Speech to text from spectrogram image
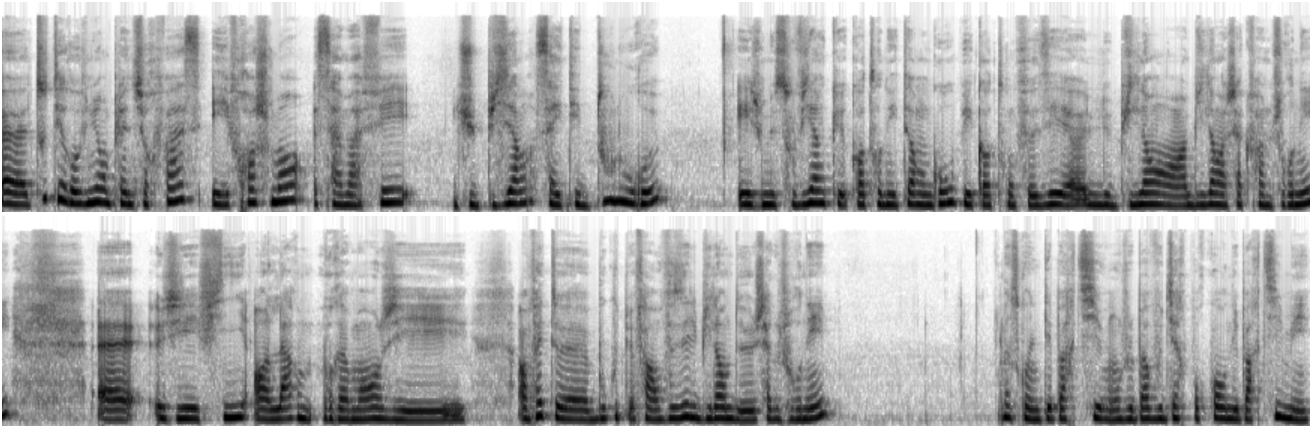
euh, tout est revenu en pleine surface et franchement, ça m'a fait du bien. Ça a été douloureux. Et je me souviens que quand on était en groupe et quand on faisait euh, le bilan, un bilan à chaque fin de journée, euh, j'ai fini en larmes. Vraiment, j'ai, en fait, beaucoup de, enfin, on faisait le bilan de chaque journée parce qu'on était parti. Bon, je vais pas vous dire pourquoi on est parti, mais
